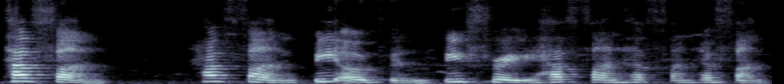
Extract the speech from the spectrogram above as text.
Have fun. Have fun. Be open. Be free. Have fun. Have fun. Have fun.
